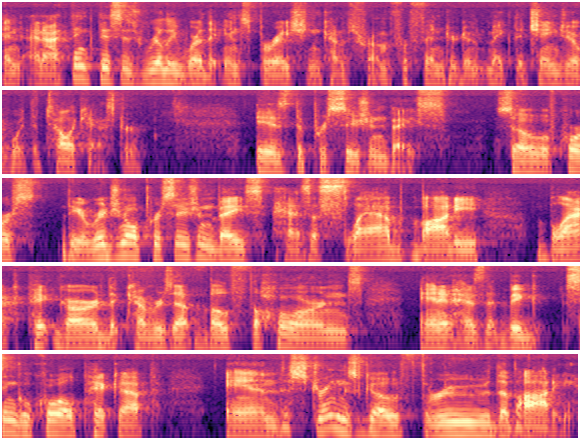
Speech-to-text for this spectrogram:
and, and I think this is really where the inspiration comes from for Fender to make the changeover with the Telecaster, is the precision bass. So, of course, the original precision bass has a slab body, black pick guard that covers up both the horns, and it has that big single coil pickup, and the strings go through the body.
